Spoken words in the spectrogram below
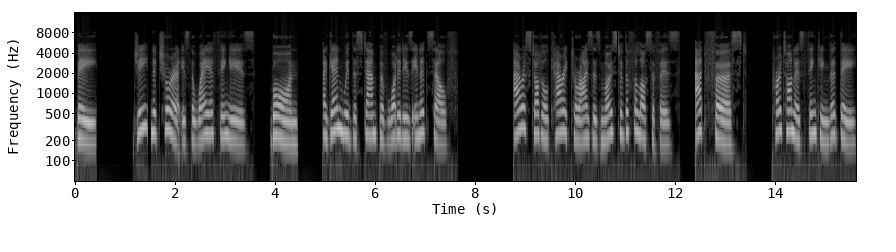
be G natura is the way a thing is born, again with the stamp of what it is in itself. Aristotle characterizes most of the philosophers at first proton as thinking that the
